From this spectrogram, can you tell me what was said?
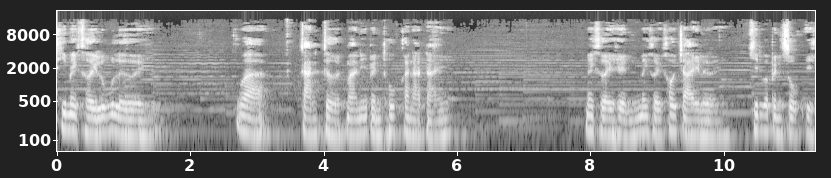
ที่ไม่เคยรู้เลย ว่าการเกิดมานี้เป็นทุกข์ขนาดไหน ไม่เคยเห็นไม่เคยเข้าใจเลย คิดว่าเป็นสุขอีก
